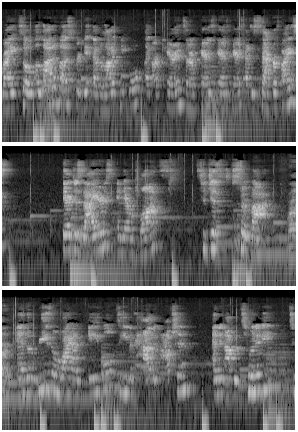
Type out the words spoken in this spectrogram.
right? So a lot of us forget that a lot of people, like our parents and our parents' parents' parents, had to sacrifice their desires and their wants to just survive. Right. And the reason why I'm able to even have an option and an opportunity to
